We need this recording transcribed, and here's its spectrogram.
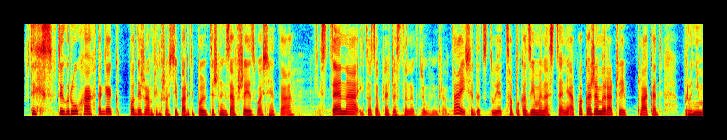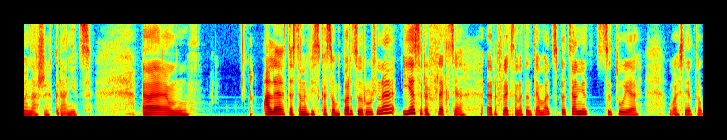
w tych, w tych ruchach, tak jak podejrzewam w większości partii politycznych, zawsze jest właśnie ta scena i to zaplecze sceny, o którym mówimy, prawda? I się decyduje, co pokazujemy na scenie, a pokażemy raczej plakat Bronimy naszych granic. Um, ale te stanowiska są bardzo różne i jest refleksja, refleksja na ten temat. Specjalnie cytuję właśnie to,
